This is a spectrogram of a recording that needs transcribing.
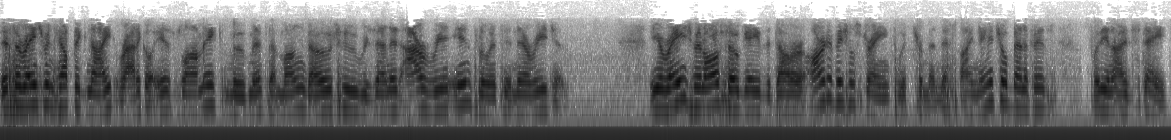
This arrangement helped ignite radical Islamic movements among those who resented our re- influence in their region. The arrangement also gave the dollar artificial strength with tremendous financial benefits for the United States.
